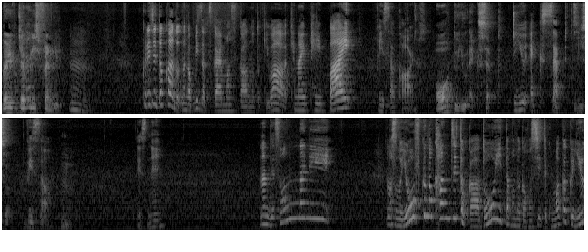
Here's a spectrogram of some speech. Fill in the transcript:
very Japanese friendly. うん。クレジットカードなんかビザ使えますかの時は Can I pay by Visa card? Or do you accept Do you accept Visa? Visa? うんですねなんでそんなにまあその洋服の感じとかどういったものが欲しいって細かく言う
